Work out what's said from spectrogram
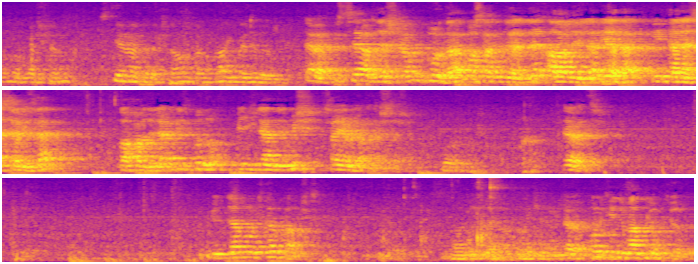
Tamam başkanım. İsteyen arkadaşlar oradan takip edebilir. Evet, isteyen arkadaşlarımız burada masanın üzerinde alabilirler ya da internet sitemizden bakabilirler. Biz bunu bilgilendirmiş sayıyoruz arkadaşlar. Evet. Gündem 12'de mi kalmıştık? Evet, 12. madde okuyorum.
